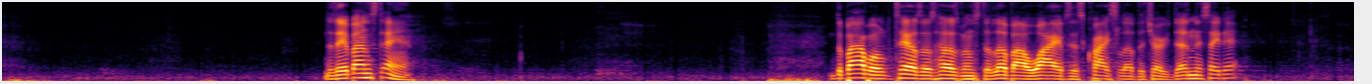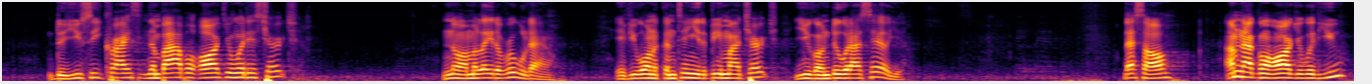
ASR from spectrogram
Does everybody understand? The Bible tells us husbands to love our wives as Christ loved the church. Doesn't it say that? Do you see Christ in the Bible arguing with his church? No, I'm going to lay the rule down. If you want to continue to be my church, you're going to do what I tell you. That's all. I'm not going to argue with you.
